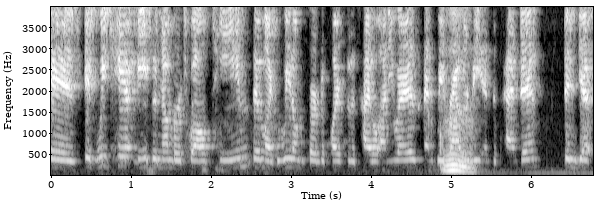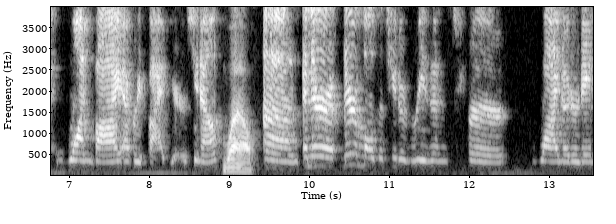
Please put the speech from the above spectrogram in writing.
is if we can't beat the number 12 team, then like we don't deserve to play for the title anyways, and we'd mm. rather be independent than get one bye every five years. You know? Wow. Um, and there are there are a multitude of reasons for why Notre Dame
